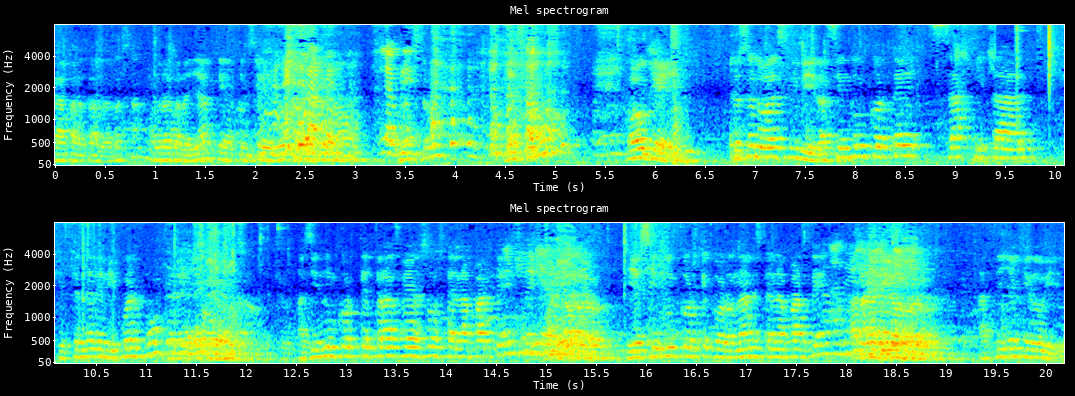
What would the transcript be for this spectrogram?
Acá para atrás, ¿verdad? Ahora para allá, que aquí se dibuja, porque no- La nuestro. ¿Ya estamos? Ok. Entonces lo voy a escribir, haciendo un corte sagital que está en el hemicuerpo Haciendo un corte transverso está en la parte Inferior. Y haciendo un corte coronal está en la parte anterior. Hasta ya quedó bien.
